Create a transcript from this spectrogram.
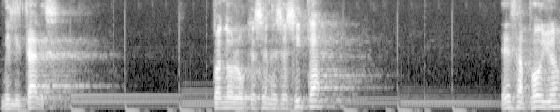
militares, cuando lo que se necesita es apoyo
